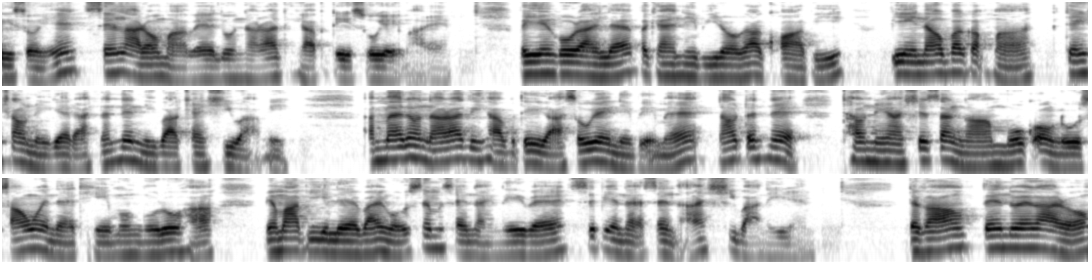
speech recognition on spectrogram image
သည်ဆိုရင်ဆင်းလာတော့မှာပဲလို့နာရတိဟာပတိဆိုရိမ်ပါတယ်ဘယင်ကိုယ်တိုင်လည်းပကံနေပြီးတော့ကခွာပြီးပြည်နောက်ဘက်ကမှအ တင်းချောင်းနေခဲ့တာနှစ်နှစ်နီးပါးခန့်ရှိပါပြီ။အမှန်တော့နာရသီဟပတိကစိုးရိမ်နေပေမဲ့နောက်တစ်နှစ်1285မိုးကုံလိုစောင်းဝင်တဲ့အထိမွန်ဂိုတို့ဟာမြန်မာပြည်လယ်ပိုင်းကိုစစ်မဆင်နိုင်သေးပဲစစ်ပြင်တဲ့အဆင့်သာရှိပါသေးတယ်။တကောင်တင်းတွဲကတော့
